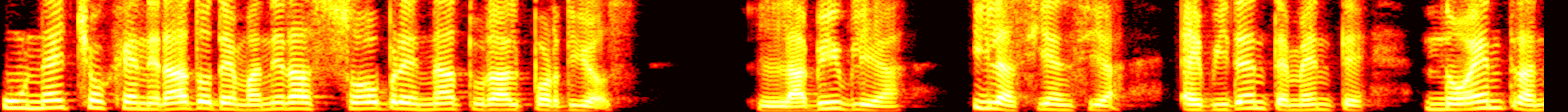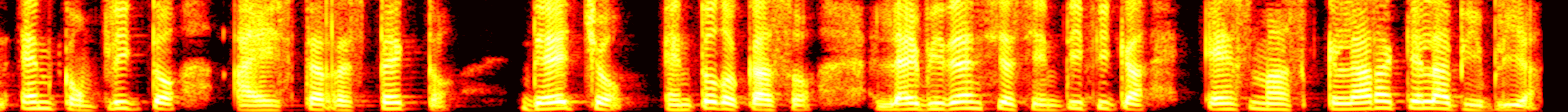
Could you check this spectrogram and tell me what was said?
un hecho generado de manera sobrenatural por Dios. La Biblia y la ciencia, evidentemente, no entran en conflicto a este respecto. De hecho, en todo caso, la evidencia científica es más clara que la Biblia,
